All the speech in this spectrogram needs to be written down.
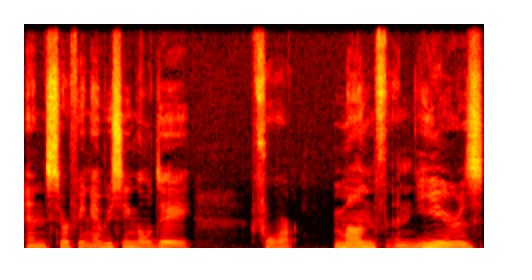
and surfing every single day for months and years,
